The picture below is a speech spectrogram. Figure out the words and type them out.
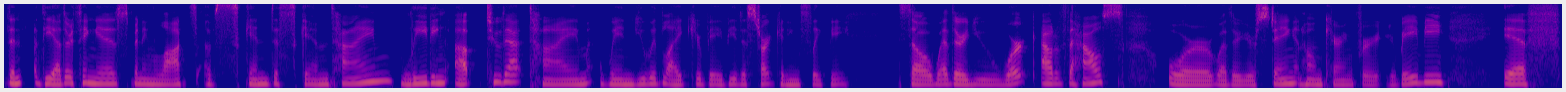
Then the other thing is spending lots of skin to skin time leading up to that time when you would like your baby to start getting sleepy. So, whether you work out of the house or whether you're staying at home caring for your baby, if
